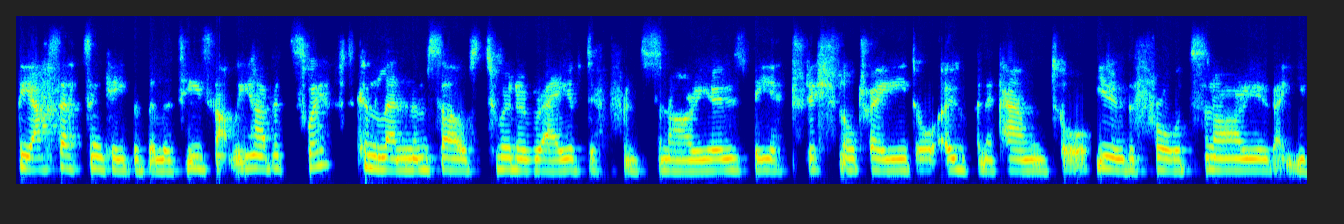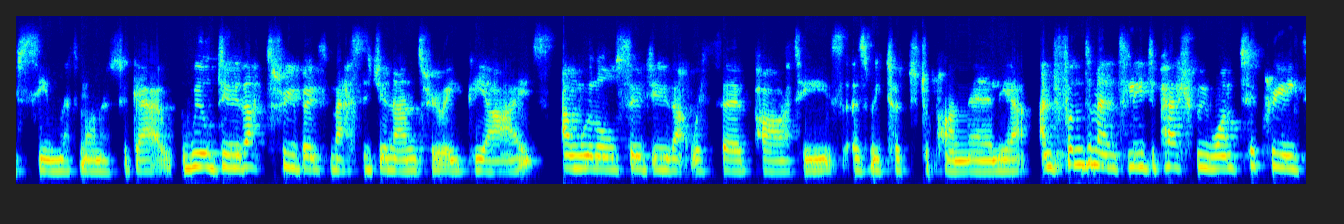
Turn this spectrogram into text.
The assets and capabilities that we have at Swift can lend themselves to an array of different scenarios, be it traditional trade or open account or, you know, the fraud scenario that you've seen with MonetaGo. We'll do that through both messaging and through APIs. And we'll also do that with third parties, as we touched upon earlier. And fundamentally, Dipesh, we want to create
